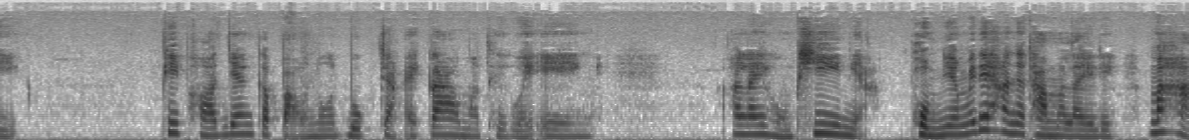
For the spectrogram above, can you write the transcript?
อีก พี่พอสแย่งกระเป๋าโน้ตบุ๊กจากไอ้กล้าวมาถือไว้เอง อะไรของพี่เนี่ย ผมยังไม่ได้ทันจะทำอะไรเลย มาหา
